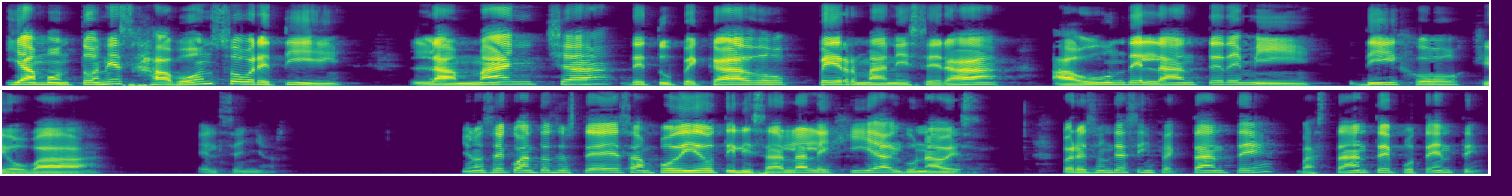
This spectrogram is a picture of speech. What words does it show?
y amontones jabón sobre ti, la mancha de tu pecado permanecerá aún delante de mí, dijo Jehová el Señor. Yo no sé cuántos de ustedes han podido utilizar la lejía alguna vez, pero es un desinfectante bastante potente,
